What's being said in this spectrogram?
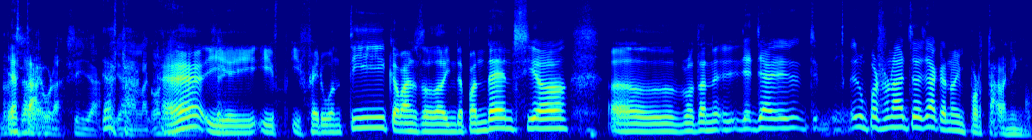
Res està. a veure, sí, ja. ja, ja està. La cosa, eh? I, sí. i, i, i fer-ho antic, abans de la independència... El, per tant, ja, ja era un personatge ja que no importava a ningú.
